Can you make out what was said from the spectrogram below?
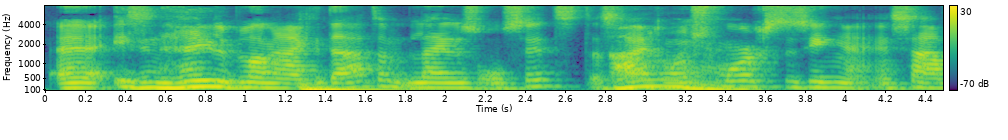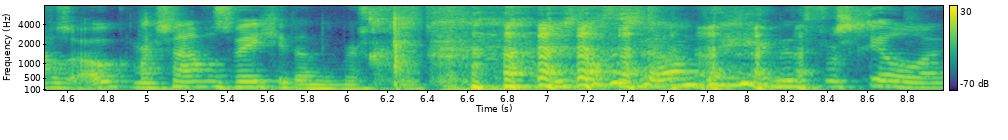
eh, is een hele belangrijke datum. Leidens ontzet. Dat sta je Oh, gewoon ja. s'morgens te zingen en s'avonds ook. Maar s'avonds weet je dan niet meer zo goed. dus dat is wel een beetje het verschil. eh.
